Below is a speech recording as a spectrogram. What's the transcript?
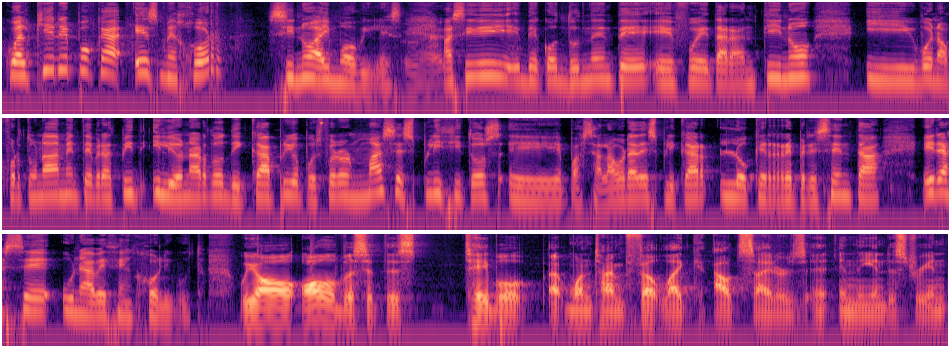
Cualquier época es mejor si no hay móviles. Así de contundente eh, fue Tarantino y bueno, afortunadamente Brad Pitt y Leonardo DiCaprio pues fueron más explícitos eh, pues a la hora de explicar lo que representa Érase una vez en Hollywood. We all, all of us at this table at one time felt like outsiders in, the industry. And,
